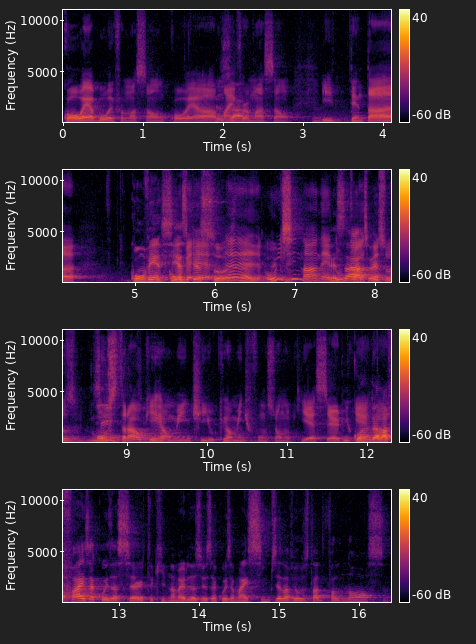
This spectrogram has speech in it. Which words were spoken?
qual é a boa informação, qual é a má Exato. informação e tentar Convencer as conven- pessoas. é, né? ou que- ensinar, né? Educar Exato, as é. pessoas, mostrar o sim. que realmente o que realmente funciona, o que é certo, E o é quando ela errado. faz a coisa certa, que na maioria das vezes é a coisa mais simples, ela vê o resultado e fala, nossa,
